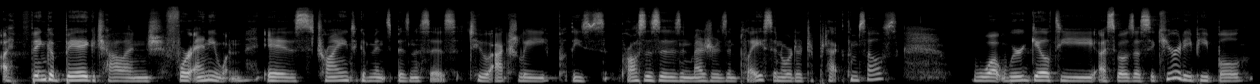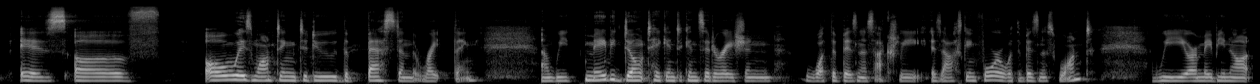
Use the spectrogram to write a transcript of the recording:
I think a big challenge for anyone is trying to convince businesses to actually put these processes and measures in place in order to protect themselves what we're guilty, I suppose, as security people, is of always wanting to do the best and the right thing. And we maybe don't take into consideration what the business actually is asking for or what the business want. We are maybe not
